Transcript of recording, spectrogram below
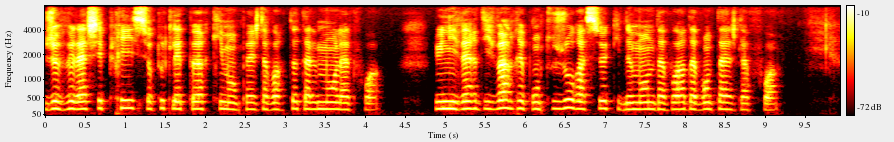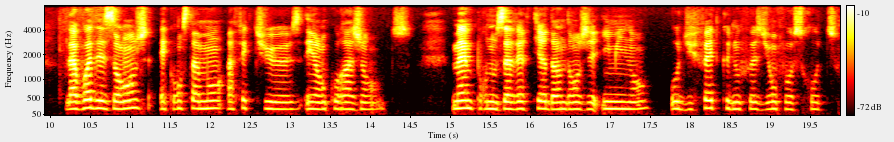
Je veux lâcher prise sur toutes les peurs qui m'empêchent d'avoir totalement la foi. L'univers divin répond toujours à ceux qui demandent d'avoir davantage la foi. La voix des anges est constamment affectueuse et encourageante, même pour nous avertir d'un danger imminent ou du fait que nous faisions fausse route.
